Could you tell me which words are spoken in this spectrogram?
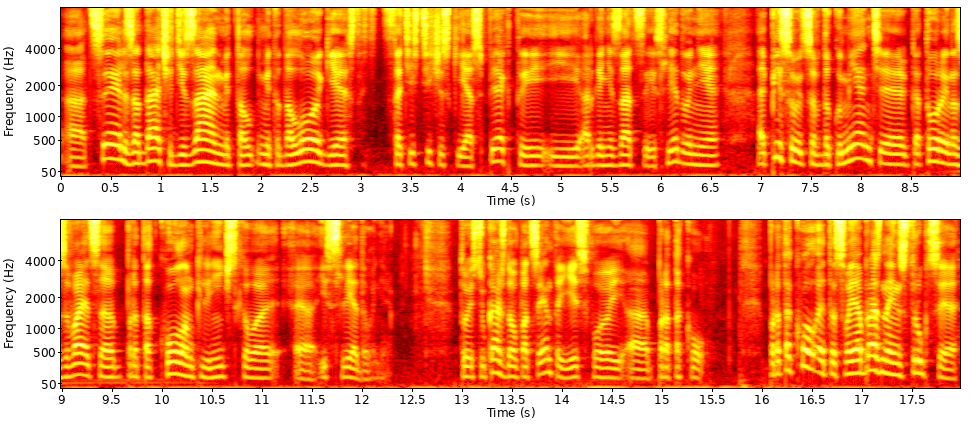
А, цель, задача, дизайн, методология, статистические аспекты и организация исследования описываются в документе, который называется протоколом клинического э, исследования. То есть у каждого пациента есть свой э, протокол. Протокол это своеобразная инструкция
